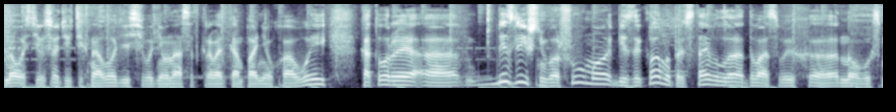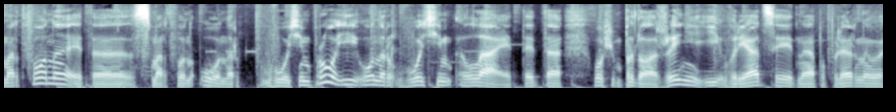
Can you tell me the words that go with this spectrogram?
Новости высоких технологий сегодня у нас открывает компания Huawei, которая а, без лишнего шума, без рекламы представила два своих а, новых смартфона. Это смартфон Honor 8 Pro и Honor 8 Lite. Это, в общем, продолжение и вариации на популярную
